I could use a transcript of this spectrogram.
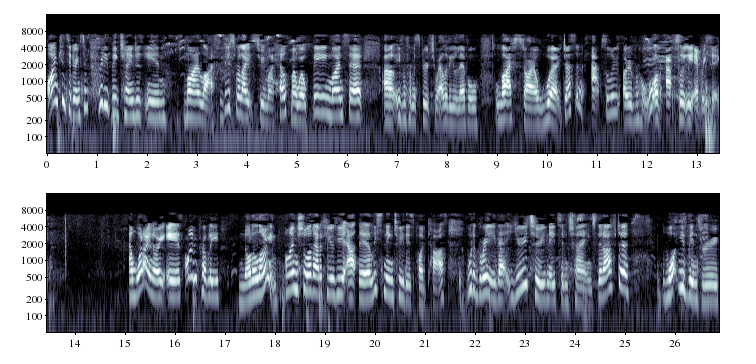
I'm considering some pretty big changes in my life. This relates to my health, my well-being, mindset, uh, even from a spirituality level, lifestyle, work, just an absolute overhaul of absolutely everything. And what I know is I'm probably not alone. I'm sure that a few of you out there listening to this podcast would agree that you too need some change. That after what you've been through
